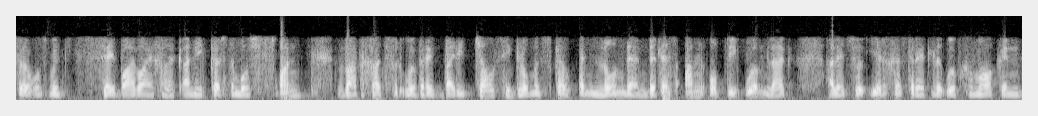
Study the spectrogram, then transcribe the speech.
so ons moet sê baie baie geluk aan die Kirstenbosch span wat goud verower het by die Chelsea Blommeskou in Londen. Dit is aan op die oomblik. Hulle het so eergister het hulle oopgemaak en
